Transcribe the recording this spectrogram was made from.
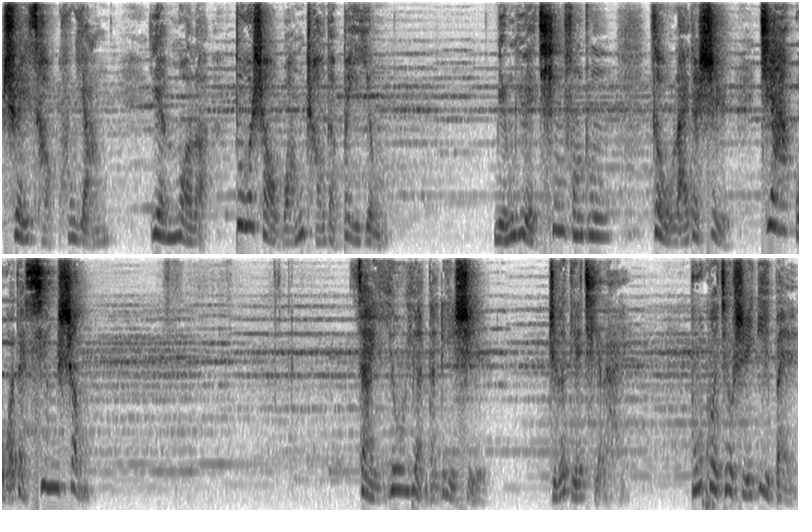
衰草枯杨，淹没了多少王朝的背影。明月清风中，走来的是家国的兴盛。在悠远的历史折叠起来，不过就是一本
